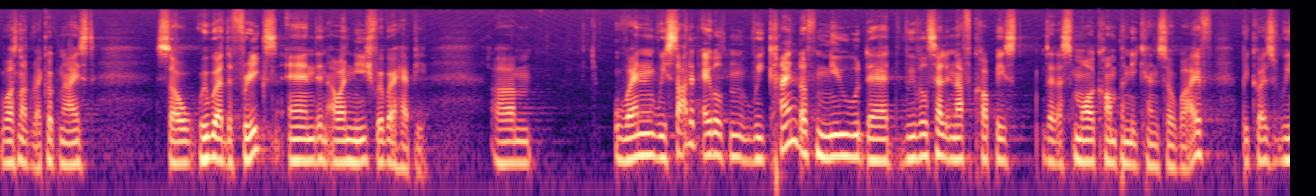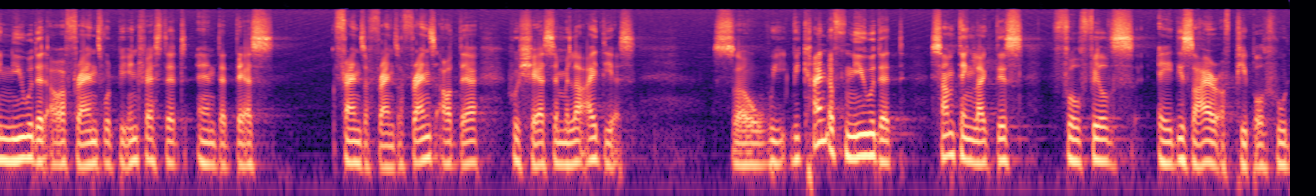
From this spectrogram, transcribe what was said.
was not recognized. So we were the freaks, and in our niche, we were happy. Um, when we started Ableton, we kind of knew that we will sell enough copies that a small company can survive because we knew that our friends would be interested and that there's friends of friends of friends out there who share similar ideas. So we, we kind of knew that something like this fulfills a desire of people who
